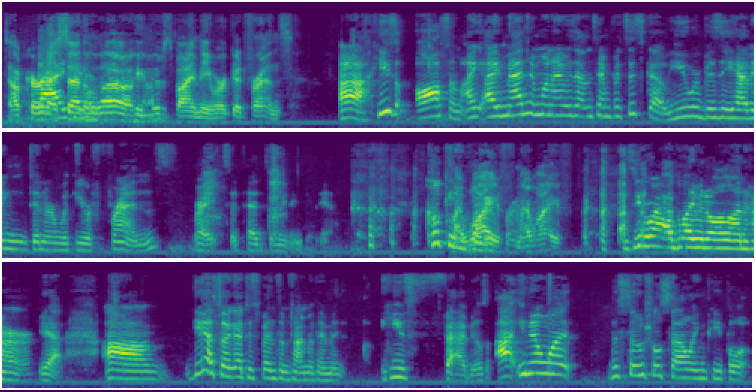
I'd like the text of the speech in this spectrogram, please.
Tell Kurt I said hello. He lives by me. We're good friends. Ah, he's awesome. I, I met him when I was out in San Francisco. You were busy having dinner with your friends, right? So Ted's a meeting. Yeah. cooking. my wife, my wife. Right. I blame it all on her. Yeah, um, yeah. So I got to spend some time with him, and he's fabulous. I, you know what? The social selling people,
